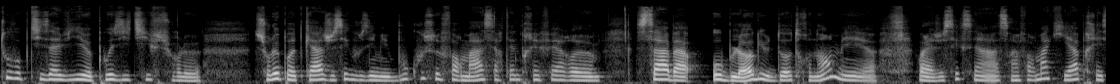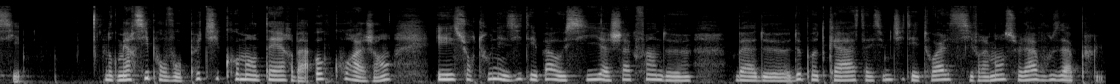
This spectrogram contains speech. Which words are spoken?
tous vos petits avis positifs sur le, podcast. Je sais que vous aimez beaucoup ce format. Certaines préfèrent ça bah, au blog, d'autres non. Mais voilà, je sais que c'est un format qui est apprécié. Donc merci pour vos petits commentaires bah, encourageants et surtout n'hésitez pas aussi à chaque fin de, bah, de, podcast à laisser une petite étoile si vraiment cela vous a plu.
